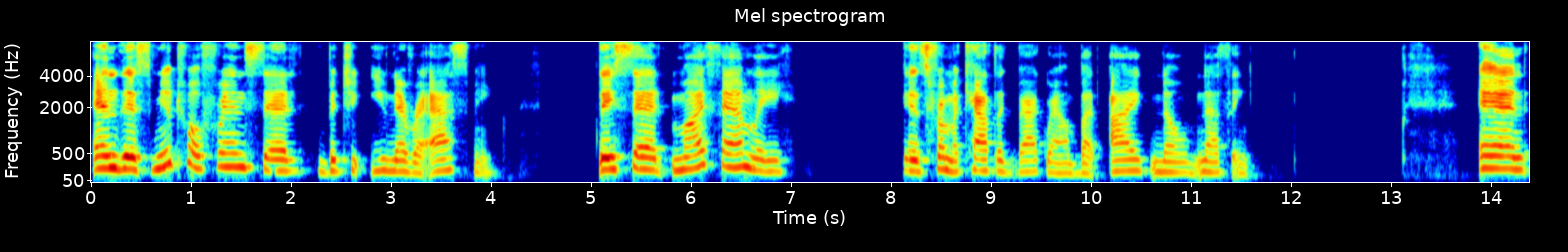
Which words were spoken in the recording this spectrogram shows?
And this mutual friend said, but you, you never asked me. They said, my family is from a Catholic background, but I know nothing. And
